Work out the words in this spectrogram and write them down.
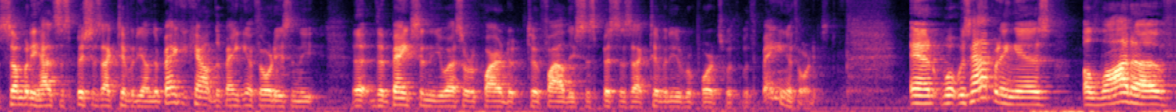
somebody has suspicious activity on their bank account, the banking authorities and the the, the banks in the U.S. are required to, to, file these suspicious activity reports with, with banking authorities. And what was happening is a lot of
